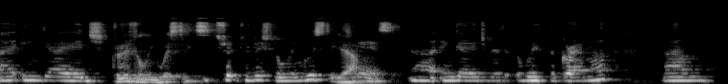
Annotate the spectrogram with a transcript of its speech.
uh, engage. Traditional linguistics. Tra- traditional linguistics, yeah. yes, uh, engage with, with the grammar. Um,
